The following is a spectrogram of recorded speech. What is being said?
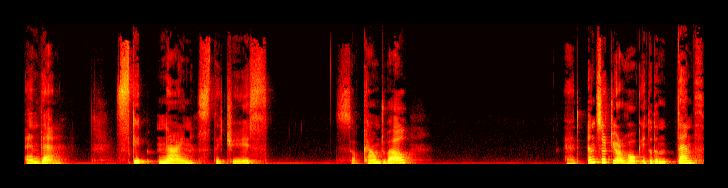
And then skip nine stitches. So count well. And insert your hook into the 10th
